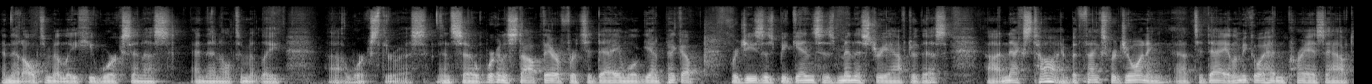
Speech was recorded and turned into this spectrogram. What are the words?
and that ultimately He works in us and then ultimately uh, works through us. And so we're going to stop there for today, and we'll again pick up where Jesus begins his ministry after this uh, next time. But thanks for joining uh, today. Let me go ahead and pray us out,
